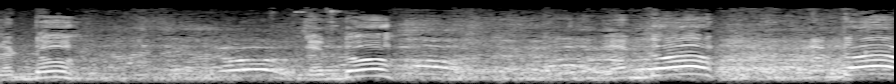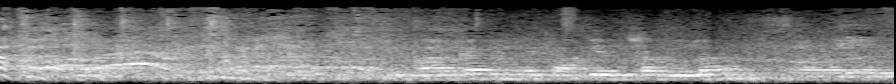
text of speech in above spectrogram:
लड्डू। लड्डू। लड्डू। लड्डू। ने काफ़ी अच्छा बोला और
